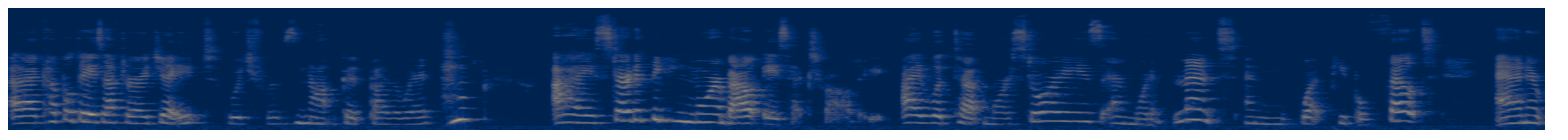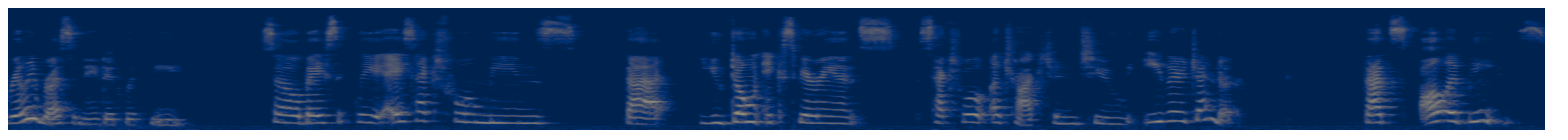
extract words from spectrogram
A couple days after I japed, which was not good by the way, I started thinking more about asexuality. I looked up more stories and what it meant and what people felt, and it really resonated with me. So basically, asexual means that you don't experience sexual attraction to either gender. That's all it means.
